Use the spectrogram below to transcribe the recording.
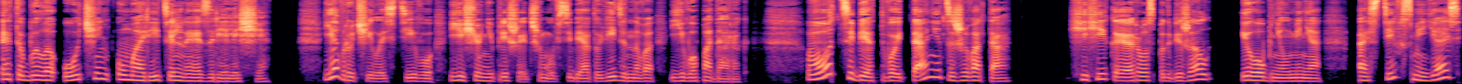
Это было очень уморительное зрелище. Я вручила Стиву, еще не пришедшему в себя от увиденного, его подарок. «Вот тебе твой танец живота», Хихикая, Рос подбежал и обнял меня, а Стив, смеясь,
